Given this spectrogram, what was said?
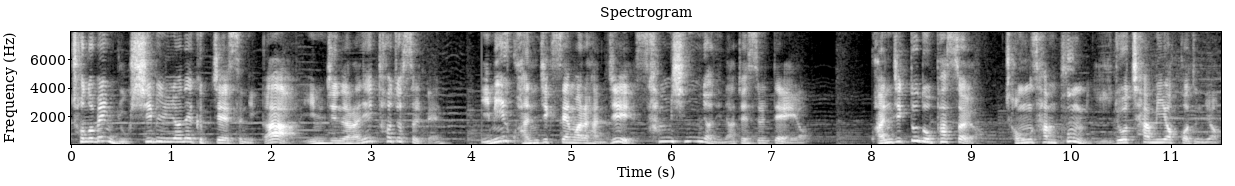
1561년에 급제했으니까 임진왜란이 터졌을 땐 이미 관직 생활을 한 지 30년이나 됐을 때예요. 관직도 높았어요. 정삼품 2조 참이었거든요.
